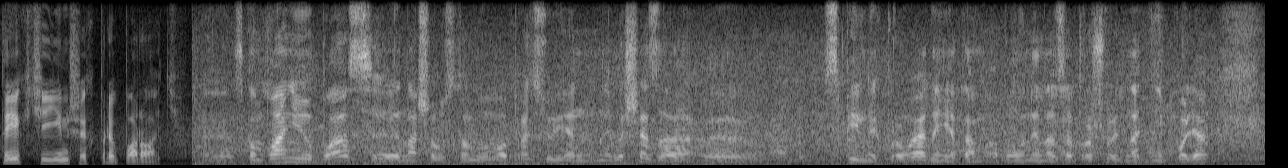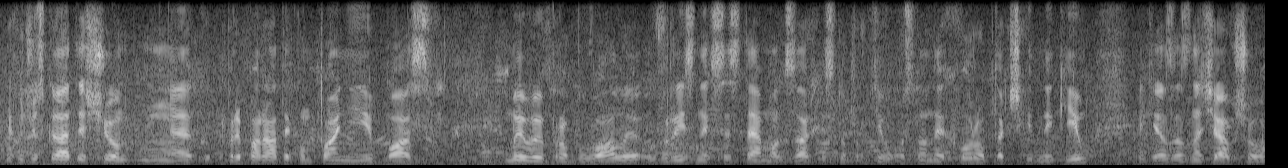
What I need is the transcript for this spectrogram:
тих чи інших препаратів. З компанією БАС е, наша установа працює не лише за е, спільних проведення там або вони нас запрошують на дні поля. Я хочу сказати, що е, препарати компанії БАС ми випробували в різних системах захисту проти основних хвороб та шкідників. Як я зазначав, що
